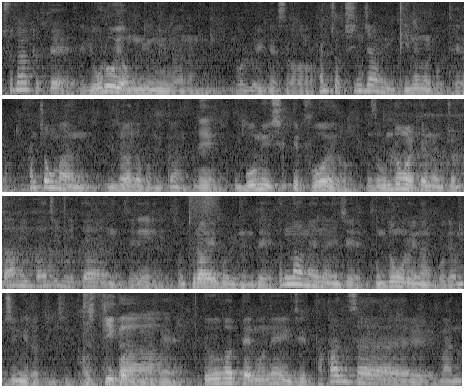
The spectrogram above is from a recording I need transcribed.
초등학교 때 요로 역류라는 걸로 인해서 한쪽 신장이 기능을 못해요. 한쪽만 일을 하다 보니까 네. 몸이 쉽게 부어요. 그래서 운동할 때는 좀 땀이 빠지니까 이제 네. 좀 드라이 보이는데 끝나면은 이제 운동으로 인한 뭐 염증이라든지 붓기가. 네. 그것 때문에 이제 닭가슴살만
